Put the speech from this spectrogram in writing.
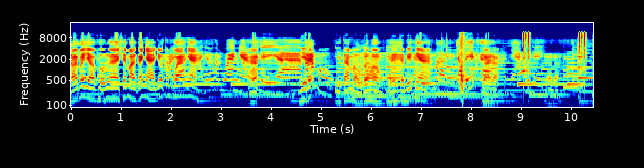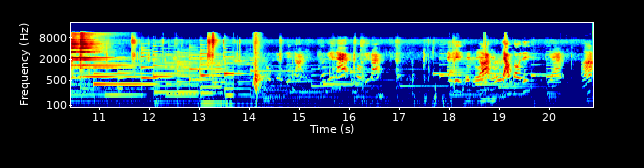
rồi bây giờ phượng à, sẽ mời cả nhà vô tham quan cả nha. nhà Vô tham quan nhà À, của dì à, dì đó- Tám Mù. dì tám mù đúng không? Để Dạ, cho biết dạ, nha. ơn cho biết à, Rồi, rồi. nhà của dì. rồi rồi. Đó cháu ngồi đi. Dạ. đó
